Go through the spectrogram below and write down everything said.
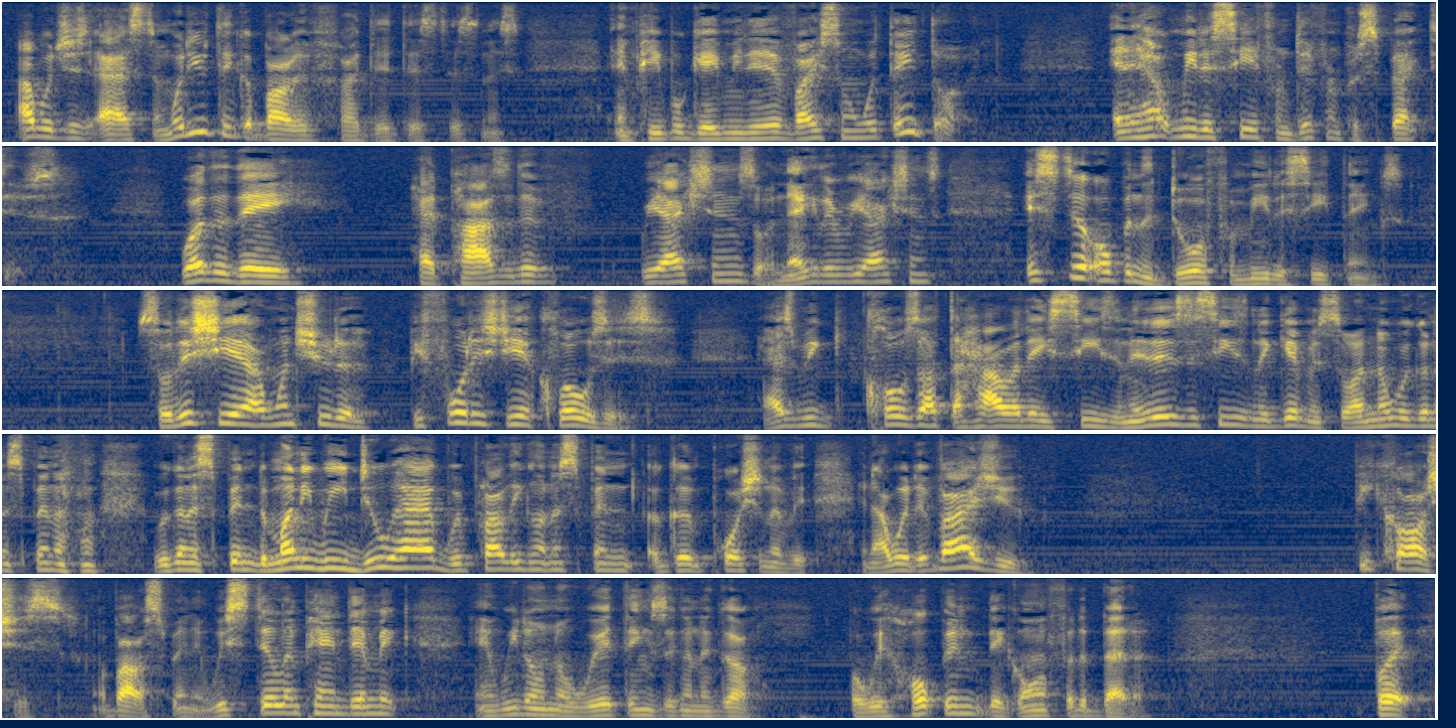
I would just ask them, what do you think about if I did this, this, and this? And people gave me their advice on what they thought. And it helped me to see it from different perspectives. Whether they had positive reactions or negative reactions, it still opened the door for me to see things. So this year, I want you to, before this year closes, as we close out the holiday season, it is the season of giving. So I know we're going to spend, we're going to spend the money we do have. We're probably going to spend a good portion of it. And I would advise you, be cautious about spending. We're still in pandemic, and we don't know where things are going to go. But we're hoping they're going for the better. But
